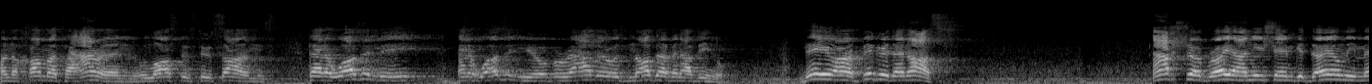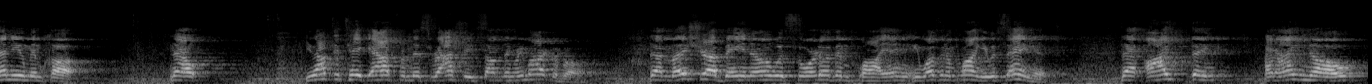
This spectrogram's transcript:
a nechama to Aaron, who lost his two sons, that it wasn't me and it wasn't you, but rather it was Nadav and Avihu. They are bigger than us. Now, you have to take out from this Rashi something remarkable. That Moshe Rabbeinu was sort of implying, he wasn't implying, he was saying it. That I think and I know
